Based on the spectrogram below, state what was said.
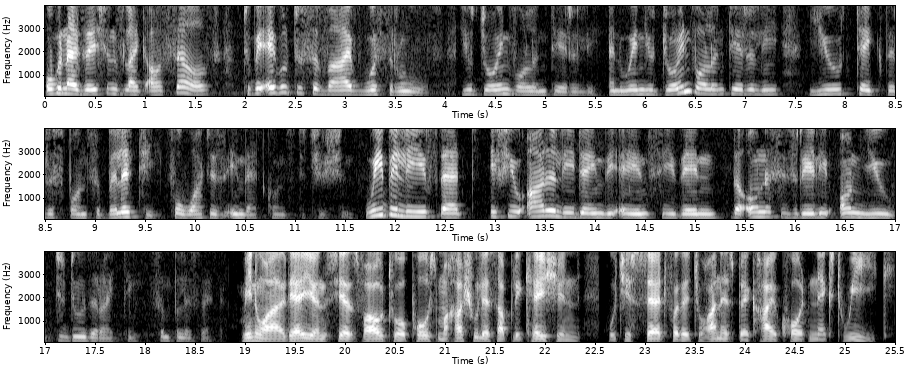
organizations like ourselves to be able to survive with rules. You join voluntarily. And when you join voluntarily, you take the responsibility for what is in that constitution. We believe that if you are a leader in the ANC, then the onus is really on you to do the right thing. Simple as that. Meanwhile, the ANC has vowed to oppose Magashule's application, which is set for the Johannesburg High Court next week.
